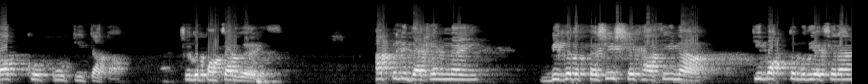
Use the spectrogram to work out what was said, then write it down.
লক্ষ কোটি টাকা। শুধু পাচার হয়ে গেছে। আপনি কি দেখেন নাই বিগত ফেসিস শেখ হাসিনা কি বক্তব্য দিয়েছিলেন?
